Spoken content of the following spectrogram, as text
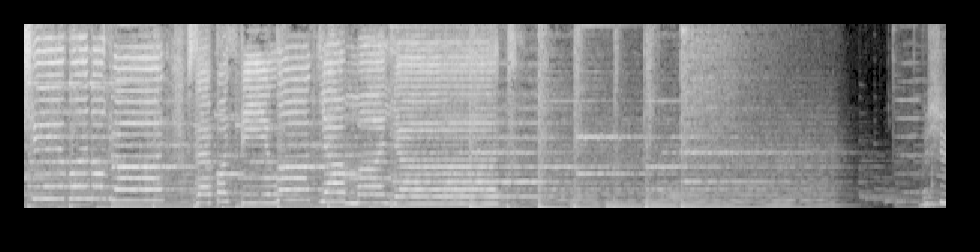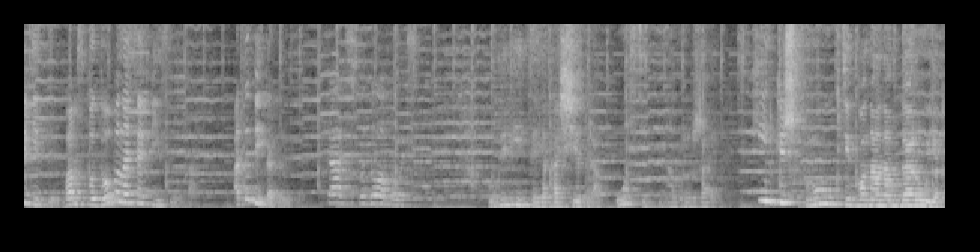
груші, виноград, все поспіло для малят. Ну що, діти, вам сподобалася пісенька? А тобі, Катруся? Так, сподобалось. Подивіться, яка щедра осінь на врожай. Скільки ж фруктів вона нам дарує.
